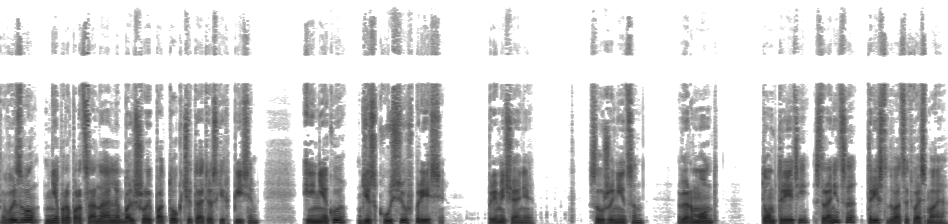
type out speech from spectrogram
вызвал непропорционально большой поток читательских писем и некую дискуссию в прессе. Примечание. Солженицын, Вермонт, том 3, страница 328,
